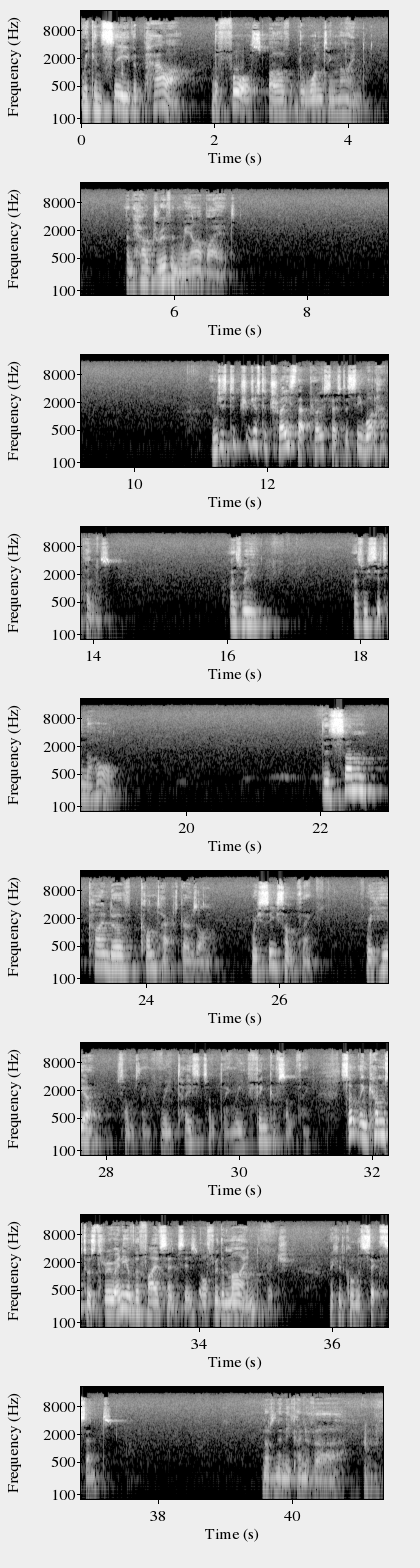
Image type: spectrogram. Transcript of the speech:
we can see the power, the force of the wanting mind, and how driven we are by it. And just to, just to trace that process, to see what happens as we, as we sit in the hall. There's some kind of contact goes on. We see something, we hear something, we taste something, we think of something. Something comes to us through any of the five senses or through the mind, which we could call the sixth sense. Not in any kind of uh,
